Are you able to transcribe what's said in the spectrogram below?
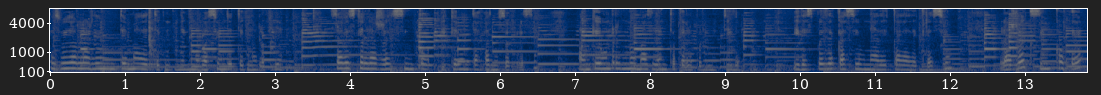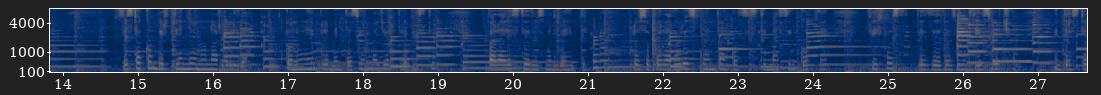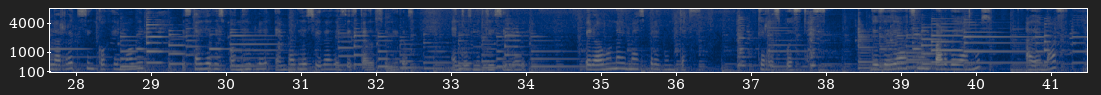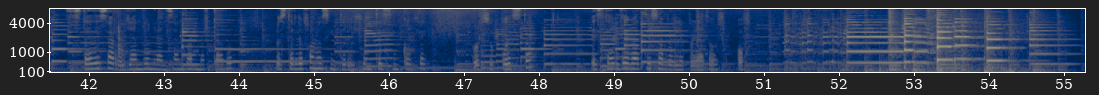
les voy a hablar de un tema de, de innovación de tecnología. ¿Sabes qué es la red 5 y qué ventajas nos ofrece? Aunque un ritmo más lento que lo prometido. Y después de casi una década de creación, la red 5G se está convirtiendo en una realidad, con una implementación mayor prevista para este 2020. Los operadores cuentan con sistemas 5G fijos desde 2018, mientras que la red 5G móvil está ya disponible en varias ciudades de Estados Unidos en 2019. Pero aún hay más preguntas que respuestas. Desde hace un par de años, además, se está desarrollando y lanzando al mercado los teléfonos inteligentes 5G. Por supuesto, está el debate sobre el operador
